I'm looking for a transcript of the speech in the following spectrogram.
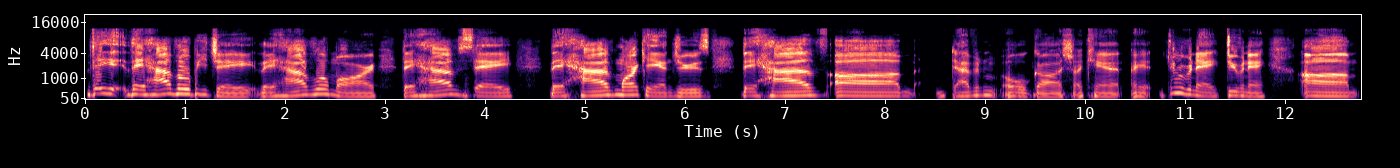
they they have OBJ, they have Lamar, they have Zay, they have Mark Andrews, they have um Devin. Oh gosh, I can't. I Duvernay, Duvernay, um,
